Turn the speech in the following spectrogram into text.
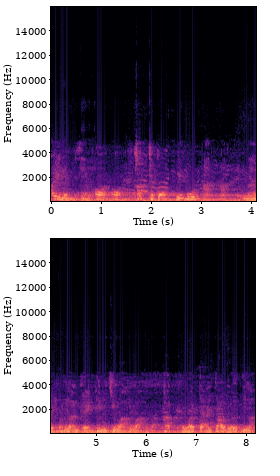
ไอ้หนุ่มเสียงอ้อนอ้อนทัพชกรวิบูลอัดอัด ในผลงานเพลงที่มีชื่อว่าพักหัวใจเจ้าเด้ออีหลา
